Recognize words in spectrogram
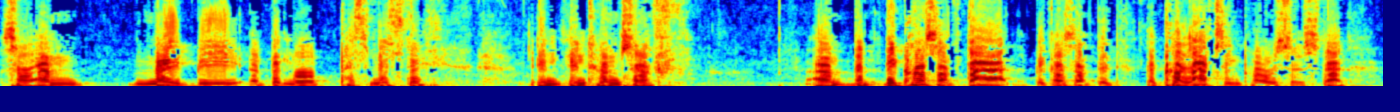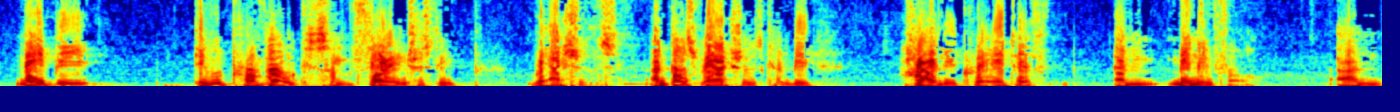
so I'm maybe a bit more pessimistic in, in terms of, um, but because of that, because of the, the collapsing process, that maybe it would provoke some very interesting reactions. And those reactions can be highly creative and meaningful. And,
